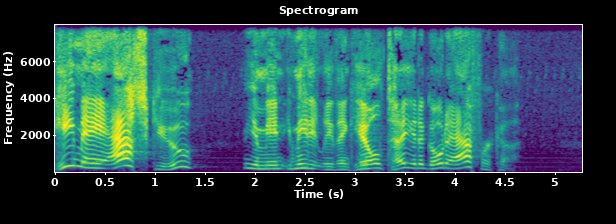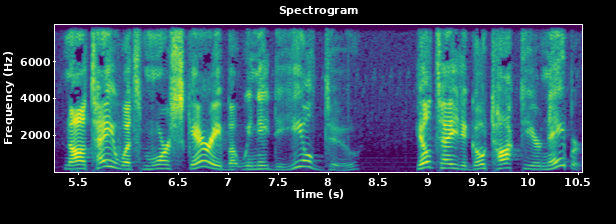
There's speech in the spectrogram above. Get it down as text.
He may ask you, you immediately think He'll tell you to go to Africa. Now, I'll tell you what's more scary, but we need to yield to. He'll tell you to go talk to your neighbor.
